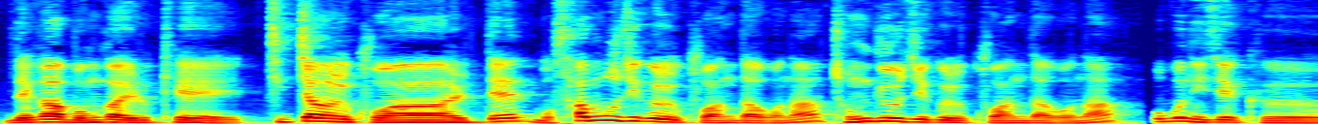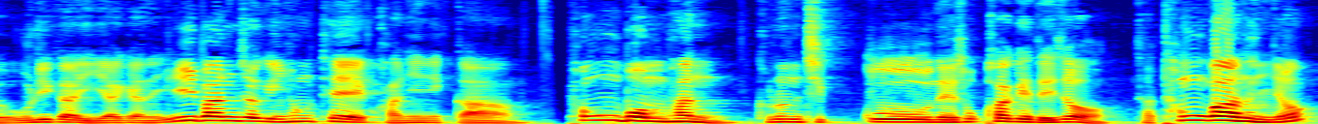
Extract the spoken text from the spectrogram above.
내가 뭔가 이렇게 직장을 구할 때 뭐 사무직을 구한다거나 정규직을 구한다거나 혹은 이제 그 우리가 이야기하는 일반적인 형태의 관이니까 평범한 그런 직군에 속하게 되죠. 자, 평관은요.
